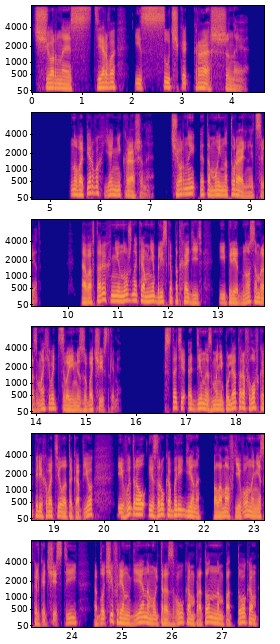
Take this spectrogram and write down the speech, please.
«черная стерва» и «сучка крашеная». Ну, во-первых, я не крашеная. Черный — это мой натуральный цвет. А во-вторых, не нужно ко мне близко подходить и перед носом размахивать своими зубочистками. Кстати, один из манипуляторов ловко перехватил это копье и выдрал из рук аборигена, поломав его на несколько частей, облучив рентгеном, ультразвуком, протонным потоком,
